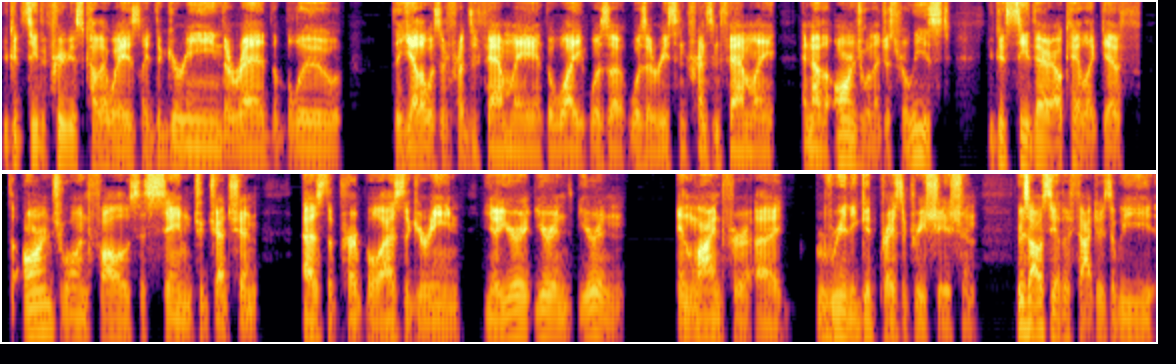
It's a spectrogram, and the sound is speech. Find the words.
you could see the previous colorways like the green, the red, the blue, the yellow was in Friends and Family, the white was a was a recent Friends and Family, and now the orange one that just released. You could see there, okay, like if the orange one follows the same trajectory as the purple, as the green, you know, you're you're in you're in in line for a really good price appreciation. There's obviously other factors that we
